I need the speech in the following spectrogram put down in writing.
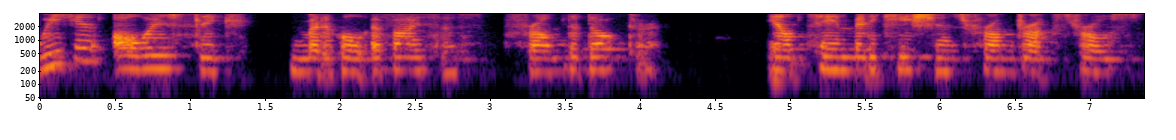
we can always seek medical advices from the doctor and obtain medications from drugstores,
